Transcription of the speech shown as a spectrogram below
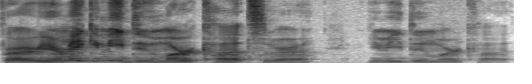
Bro, you're making me do more cuts, bruh. Give me do more cuts.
